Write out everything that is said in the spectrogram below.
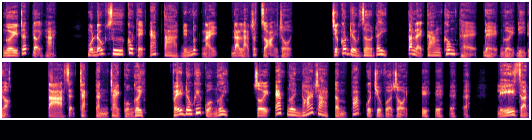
người rất lợi hại. Một đấu sư có thể ép ta đến mức này đã là rất giỏi rồi. Chỉ có điều giờ đây, ta lại càng không thể để người đi được. Ta sẽ chặt tần trai của ngươi, phế đấu khí của ngươi, rồi ép ngươi nói ra tầm pháp của chiều vừa rồi. Lý giật,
